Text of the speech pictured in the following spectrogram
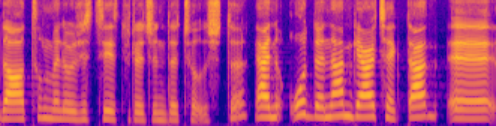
dağıtım ve lojistiği sürecinde çalıştı. Yani o dönem gerçekten e,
